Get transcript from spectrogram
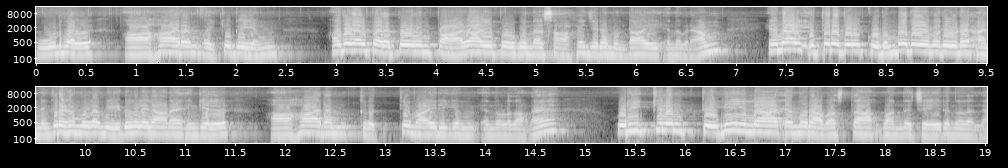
കൂടുതൽ ആഹാരം വയ്ക്കുകയും അതിനാൽ പലപ്പോഴും പാഴായി പോകുന്ന സാഹചര്യമുണ്ടായി എന്ന് വരാം. എന്നാൽ ഇത്തരത്തിൽ കുടുംബദേവതയുടെ അനുഗ്രഹമുള്ള വീടുകളിലാണ് എങ്കിൽ ആഹാരം കൃത്യമായിരിക്കും എന്നുള്ളതാണ്. ഒരിക്കലും തികയില്ല എന്നൊരവസ്ഥ വന്നു ചേരുന്നതല്ല.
